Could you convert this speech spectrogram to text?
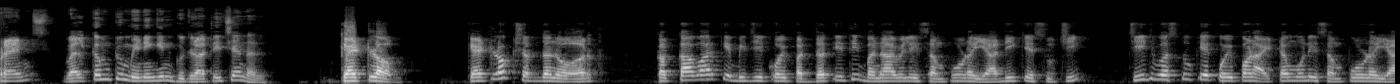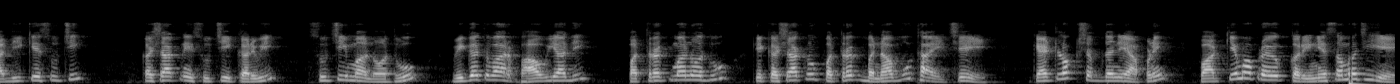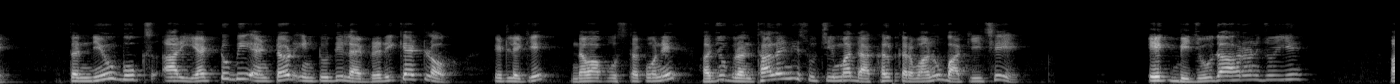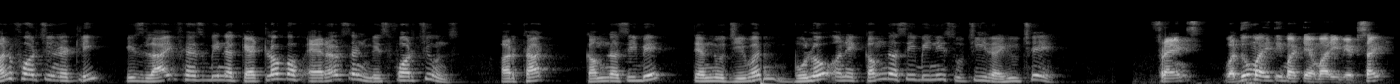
Friends welcome to meaning in Gujarati channel catalog catalog શબ્દનો અર્થ, કક્કાવાર કે બીજી કોઈ પદ્ધતિથી બનાવેલી સંપૂર્ણ યાદી કે સૂચિ ચીજ વસ્તુ કે કોઈ પણ આઇટમોની સંપૂર્ણ યાદી કે સૂચિ, કશાકની સૂચિ કરવી, સૂચિમાં નોંધવું, વિગતવાર ભાવ યાદી, પત્રકમાં નોંધવું કે કશાકનું પત્રક બનાવવું થાય છે. કેટલોગ શબ્દને આપણે વાક્યમાં પ્રયોગ કરીને સમજીએ. The new books are yet to be entered in to the library catalog એટલે કે નવા પુસ્તકોને હજુ ગ્રંથાલયની સૂચિમાં દાખલ કરવાનું બાકી છે. એક બીજું ઉદાહરણ જોઈએ. Unfortunately his life has been a catalog of errors and misfortunes અર્થાત, કમનસીબે તેમનું જીવન ભૂલો અને કમનસીબીની સૂચિ રહ્યું છે. ફ્રેન્ડ્સ વધુ માહિતી માટે અમારી website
